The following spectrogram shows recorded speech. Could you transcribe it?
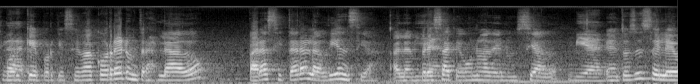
¿Por qué? Porque se va a correr un traslado para citar a la audiencia, a la empresa que uno ha denunciado. Bien. Entonces se le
